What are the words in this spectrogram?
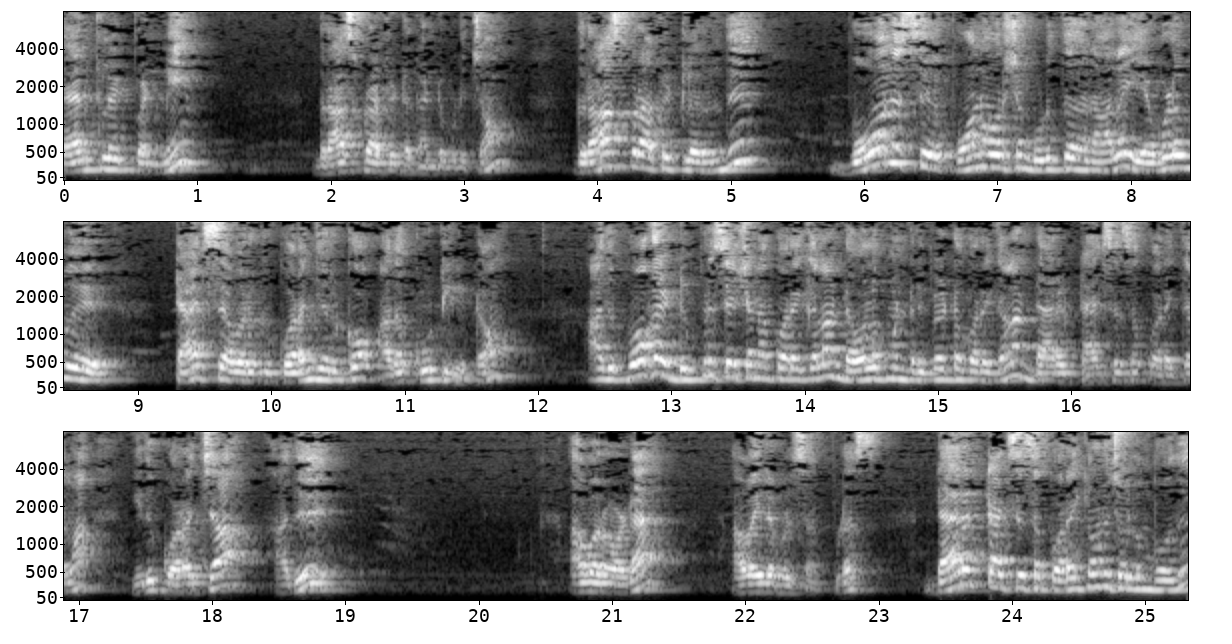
கால்குலேட் பண்ணி கிராஸ் ப்ராஃபிட்டை கண்டுபிடிச்சோம். கிராஸ் ப்ராஃபிட்ல இருந்து போனஸ் போன வருஷம் கொடுத்ததுனால எவ்வளவு டாக்ஸ் அவருக்கு குறைஞ்சிருக்கோ அதை கூட்டிக்கிட்டோம். அது போக டிப்ரிசியேஷனை குறைக்கலாம் டெவலப்மெண்ட் ரிப்பேர்ட்டை குறைக்கலாம் டைரக்ட் டாக்ஸஸை குறைக்கலாம். இது குறைச்சா அது அவரோட அவைலபிள் சர்ப்ளஸ் டைரக்ட் டாக்ஸஸை குறைக்கும்னு சொல்லும்போது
